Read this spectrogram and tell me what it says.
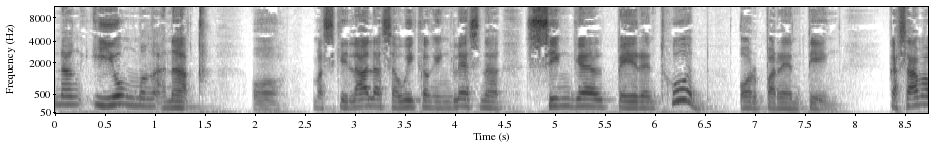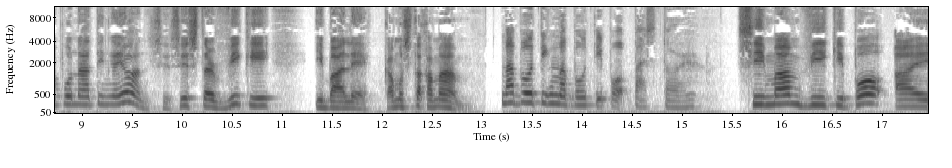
ng iyong mga anak? O mas kilala sa wikang Ingles na single parenthood or parenting. Kasama po natin ngayon si Sister Vicky Ibale. Kamusta ka ma'am? Mabuting mabuti po, Pastor. Si Ma'am Vicky po ay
